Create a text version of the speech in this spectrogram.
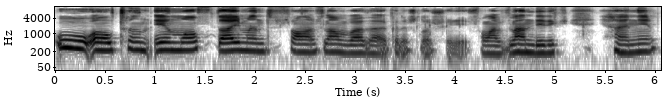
Oo altın, elmas, diamond falan filan var arkadaşlar. Şöyle falan filan dedik. Yani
